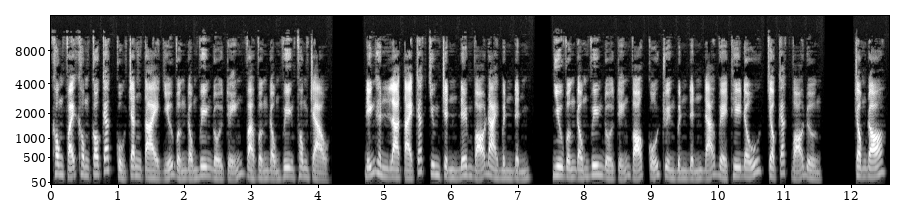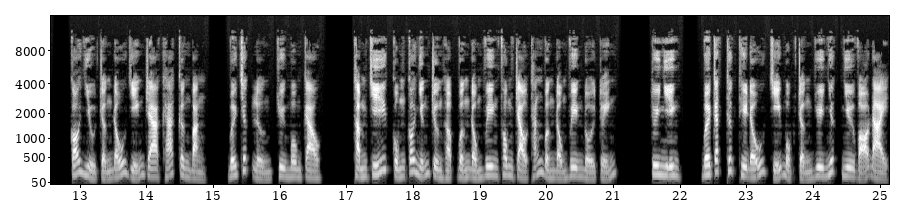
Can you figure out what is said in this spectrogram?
không phải không có các cuộc tranh tài giữa vận động viên đội tuyển và vận động viên phong trào. Điển hình là tại các chương trình đêm võ đài Bình Định, nhiều vận động viên đội tuyển võ cổ truyền Bình Định đã về thi đấu cho các võ đường. Trong đó, có nhiều trận đấu diễn ra khá cân bằng, với chất lượng chuyên môn cao. Thậm chí cũng có những trường hợp vận động viên phong trào thắng vận động viên đội tuyển. Tuy nhiên, với cách thức thi đấu chỉ một trận duy nhất như võ đài,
